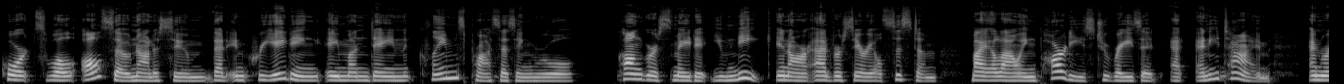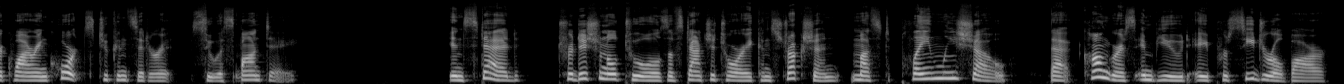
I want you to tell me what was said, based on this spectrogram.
Courts will also not assume that in creating a mundane claims processing rule, Congress made it unique in our adversarial system by allowing parties to raise it at any time and requiring courts to consider it sua sponte. Instead, traditional tools of statutory construction must plainly show that Congress imbued a procedural bar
